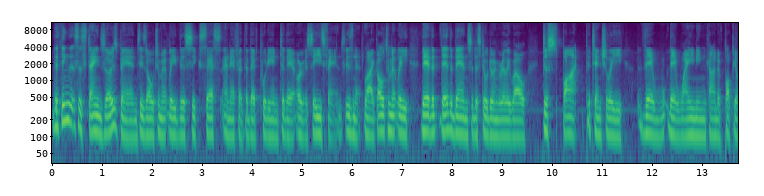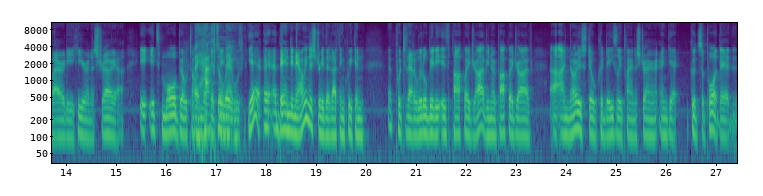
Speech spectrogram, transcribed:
the thing that sustains those bands is ultimately the success and effort that they've put into their overseas fans, isn't it? Like ultimately, they're the they're the bands that are still doing really well despite potentially their their waning kind of popularity here in Australia. It, it's more built on They what have to been able- leave. yeah, a, a band in our industry that I think we can uh, put to that a little bit is Parkway Drive. You know, Parkway Drive, uh, I know still could easily play in Australia and get good support. There,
